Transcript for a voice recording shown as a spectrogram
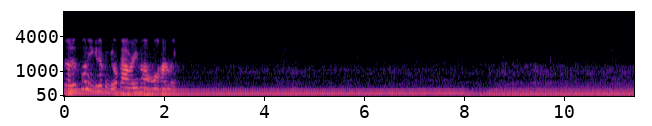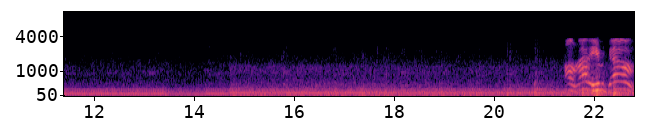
So it's funny you get up and go power even on old Harley. Alrighty, here we go.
